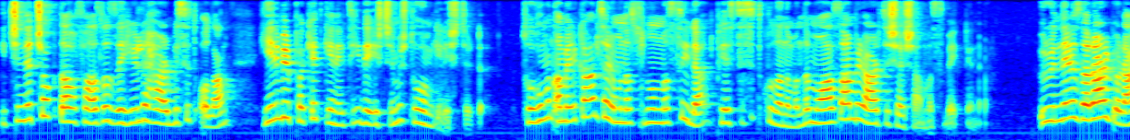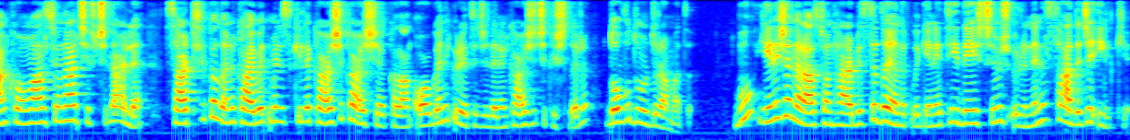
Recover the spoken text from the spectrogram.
içinde çok daha fazla zehirli herbisit olan yeni bir paket genetiği değiştirmiş tohum geliştirdi. Tohumun Amerikan tarımına sunulmasıyla pestisit kullanımında muazzam bir artış yaşanması bekleniyor. Ürünleri zarar gören konvansiyonel çiftçilerle sertifikalarını kaybetme riskiyle karşı karşıya kalan organik üreticilerin karşı çıkışları DOV'u durduramadı. Bu yeni jenerasyon herbisite dayanıklı genetiği değiştirilmiş ürünlerin sadece ilki.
